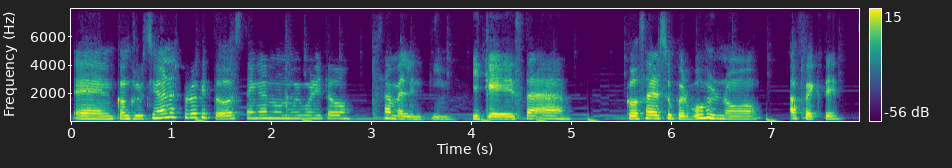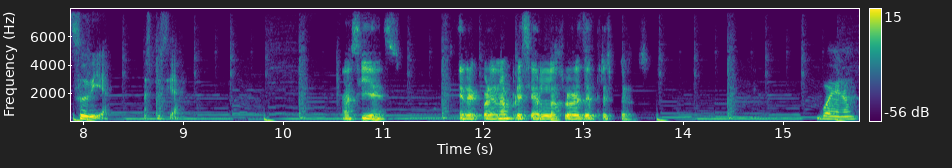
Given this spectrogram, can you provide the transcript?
en conclusión, espero que todos tengan un muy bonito San Valentín y que esta cosa del Super Bowl no afecte su día especial. Así es. Y recuerden apreciar las flores de tres pedos. Bueno,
